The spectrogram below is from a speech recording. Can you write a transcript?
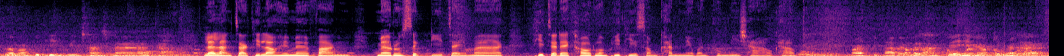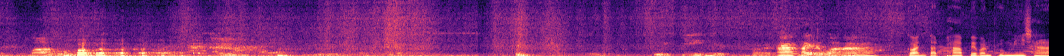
เกิดมาพิธีวิชาชาติ และหลังจากที่เล่าให้แม่ฟัง แม่รู้สึกดีใจมาก ที่จะได้เข้าร่วมพิธีสำคัญในวันพรุ่งนี้เช้าครับมาสิบห้าเป็นเวลาได้เห็นครับตรงกันมาอุ้ยจริงอ่าใครระหว่างอ่าก่อนตัดภาพไปวันพรุ่งนี้เช้า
